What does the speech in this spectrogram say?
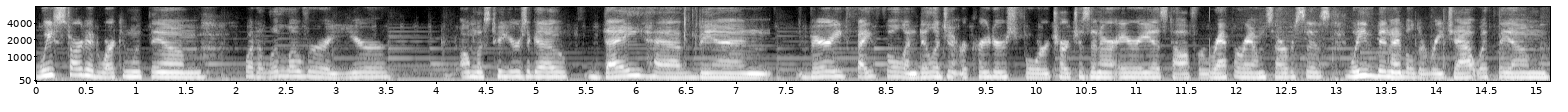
we started working with them, what, a little over a year, almost two years ago. They have been very faithful and diligent recruiters for churches in our areas to offer wraparound services. We've been able to reach out with them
